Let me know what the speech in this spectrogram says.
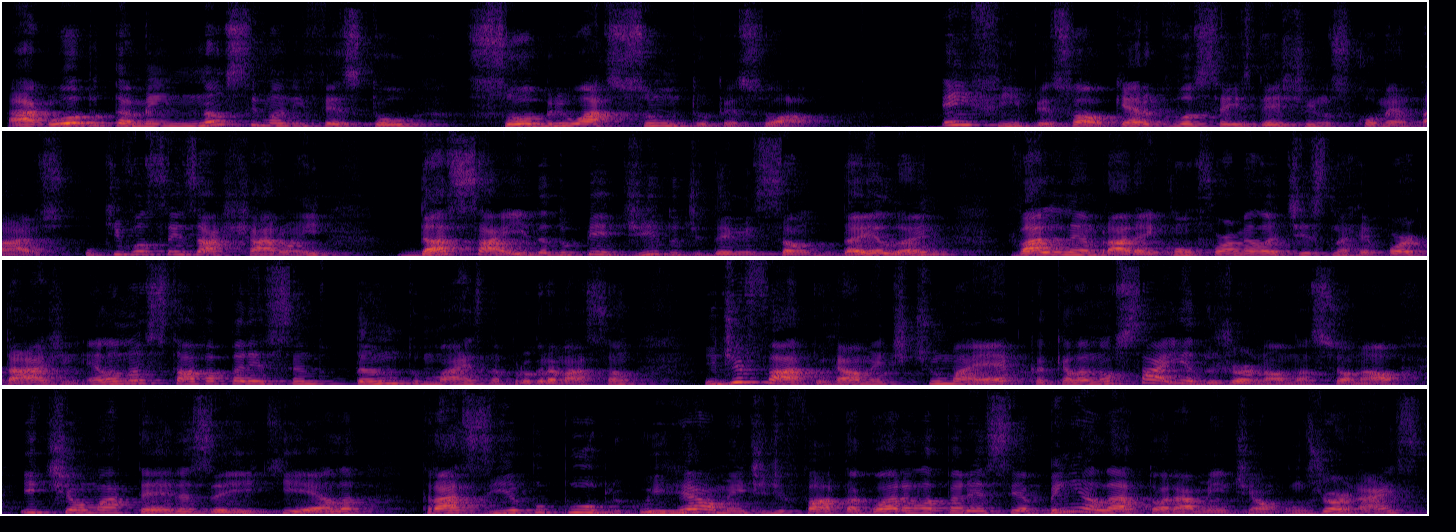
A Globo também não se manifestou sobre o assunto, pessoal. Enfim, pessoal, quero que vocês deixem nos comentários o que vocês acharam aí da saída do pedido de demissão da Elaine. Vale lembrar aí, conforme ela disse na reportagem, ela não estava aparecendo tanto mais na programação e de fato, realmente tinha uma época que ela não saía do Jornal Nacional e tinha matérias aí que ela trazia para o público. E realmente, de fato, agora ela aparecia bem aleatoriamente em alguns jornais,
